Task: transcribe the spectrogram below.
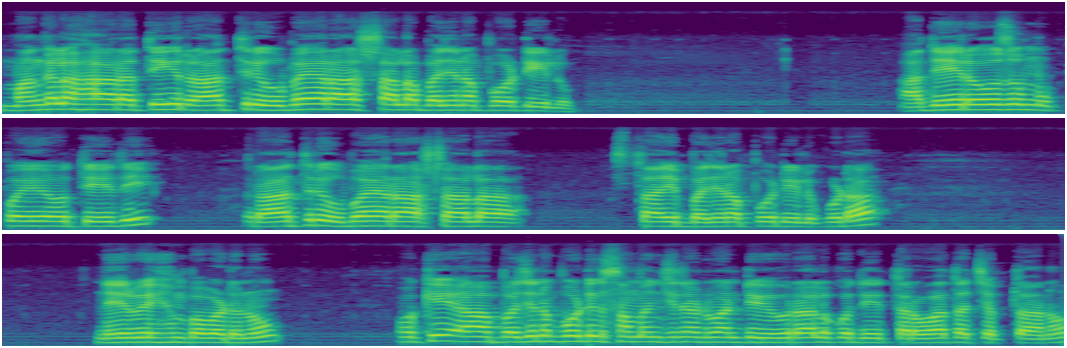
మంగళహారతి రాత్రి ఉభయ రాష్ట్రాల భజన పోటీలు. అదే రోజు ముప్పైవ తేదీ రాత్రి ఉభయ రాష్ట్రాల స్థాయి భజన పోటీలు కూడా నిర్వహింపబడును. ఓకే ఆ భజన పోటీకి సంబంధించినటువంటి వివరాలు కొద్ది తర్వాత చెప్తాను.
